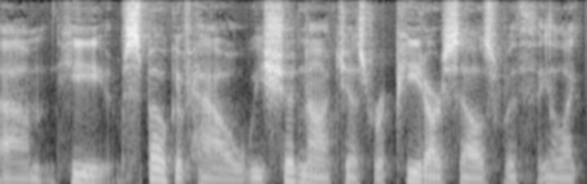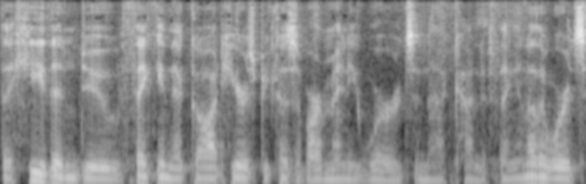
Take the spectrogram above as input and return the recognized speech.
Um, he spoke of how we should not just repeat ourselves with, you know, like the heathen do, thinking that God hears because of our many words and that kind of thing. In other words,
